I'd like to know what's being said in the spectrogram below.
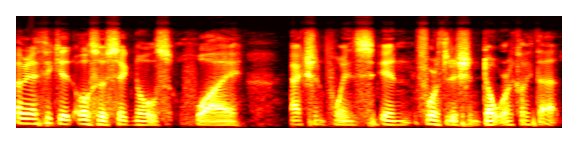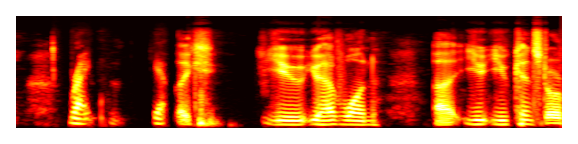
I mean, I think it also signals why action points in fourth edition don't work like that. Right. Yeah. Like you you have one, uh, you you can store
